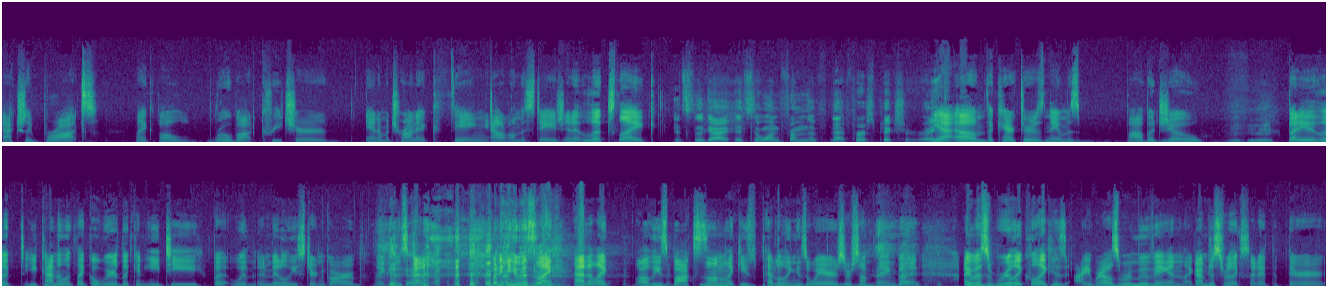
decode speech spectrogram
actually brought like a robot creature animatronic thing out on the stage and it looked like It's the guy. It's the one from the that first picture, right? yeah um, the character's name is Bobbajo hmm but he looked he kind of looked like a weird looking et but with a middle eastern garb like it was kind of but he was like had like all these boxes on him like he's peddling his wares or something but it was really cool like his eyebrows were moving and like i'm just really excited that they're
